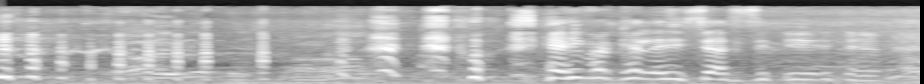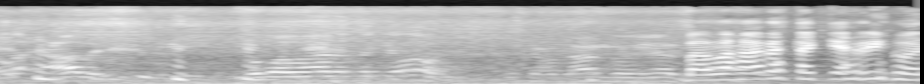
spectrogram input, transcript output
Ey, ¿por qué le dice así? Ahora, A ver, ¿no va a bajar hasta aquí abajo? Hablando de Va a bajar hasta aquí arriba.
